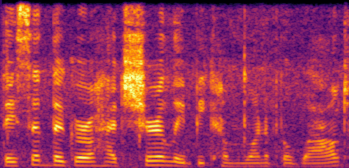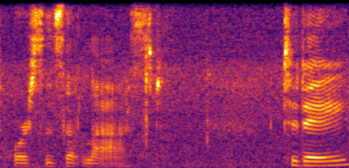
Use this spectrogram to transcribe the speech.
They said the girl had surely become one of the wild horses at last. Today,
